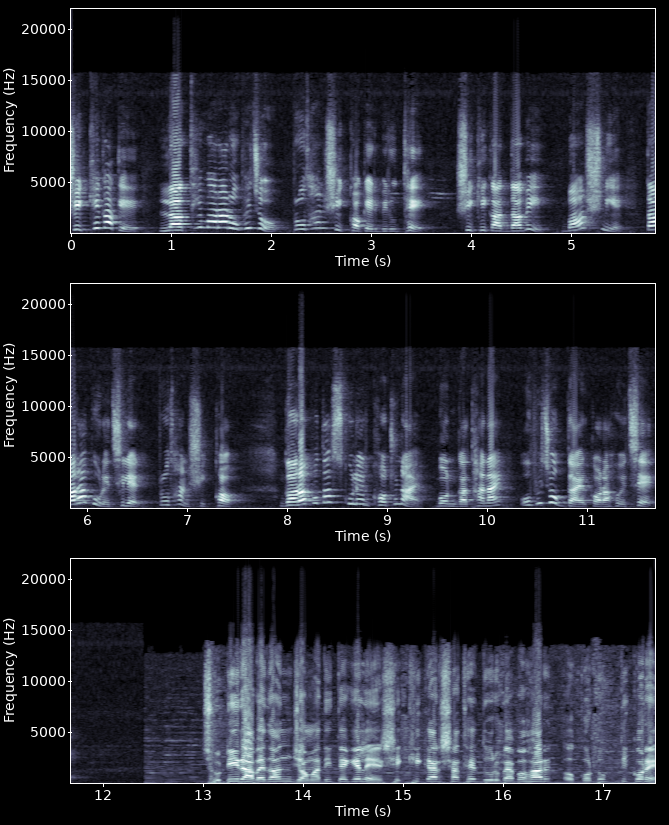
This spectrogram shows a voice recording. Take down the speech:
শিক্ষিকাকে লাথি মারার অভিযোগ প্রধান শিক্ষকের বিরুদ্ধে। শিক্ষিকার দাবি, বাস নিয়ে তারা করেছিলেন প্রধান শিক্ষক। গারাপোতা স্কুলের ঘটনায় বনগা থানায় অভিযোগ দায়ের করা হয়েছে। ছুটির আবেদন জমা দিতে গেলে শিক্ষিকার সাথে দুর্ব্যবহার ও কটূক্তি করে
